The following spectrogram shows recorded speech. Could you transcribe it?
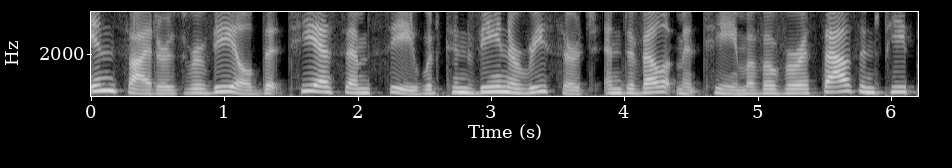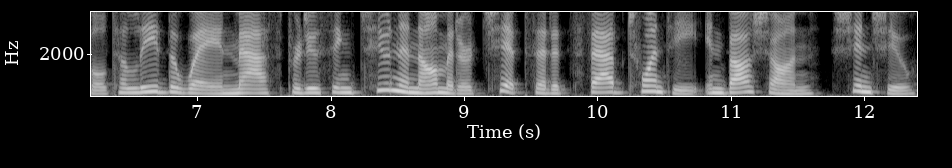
Insiders revealed that TSMC would convene a research and development team of over a thousand people to lead the way in mass producing 2 nanometer chips at its Fab 20 in Baoshan, Hsinchu,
